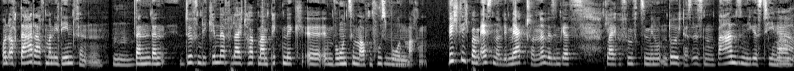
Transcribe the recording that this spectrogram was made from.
Und auch da darf man Ideen finden. Dann, dann dürfen die Kinder vielleicht heute mal ein Picknick äh, im Wohnzimmer auf dem Fußboden machen. Wichtig beim Essen, und ihr merkt schon, ne, wir sind jetzt gleich bei 15 Minuten durch, das ist ein wahnsinniges Thema. Ja.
